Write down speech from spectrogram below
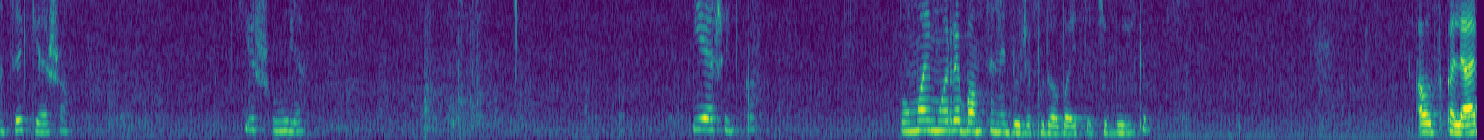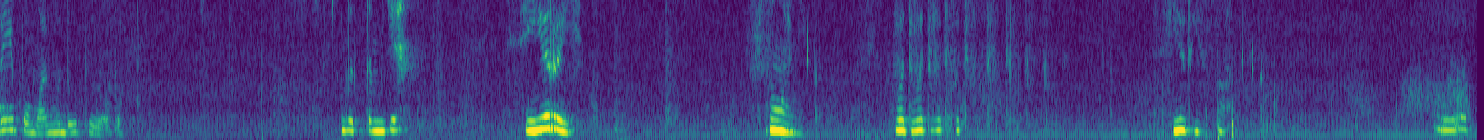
А це Кеша. Кішуля. Кешенька. По-моєму, рибам це не дуже подобається, ці бульки. А от скалярії, по-моєму, до вподоби. От там є сірий сомік. Вот, вот, вот, вот, вот, вот, вот. Сірий сомік. Вот,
